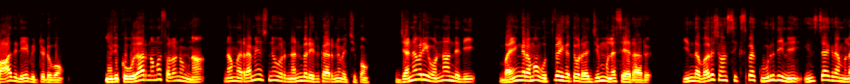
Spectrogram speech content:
பாதிலே விட்டுடுவோம். இதுக்கு உதாரணமா சொல்லணும்னா நம்ம ரமேஷ்னு ஒரு நண்பர் இருக்காருன்னு வச்சுப்போம். ஜனவரி ஒன்னாம் தேதி பயங்கரமா உத்வேகத்தோட ஜிம்ல சேராரு. இந்த வருஷம் சிக்ஸ் பேக் உறுதின்னு இன்ஸ்டாகிராம்ல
